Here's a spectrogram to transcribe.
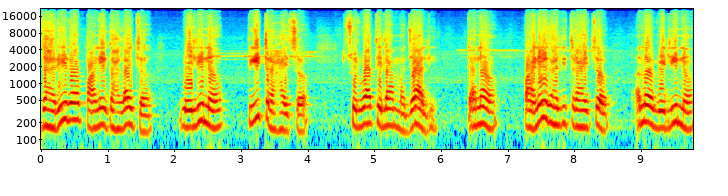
झारीनं पाणी घालायचं वेलीनं पीत राहायचं. सुरुवातीला मजा आली. त्यानं पाणी घालीत राहायचं अन वेलीनं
